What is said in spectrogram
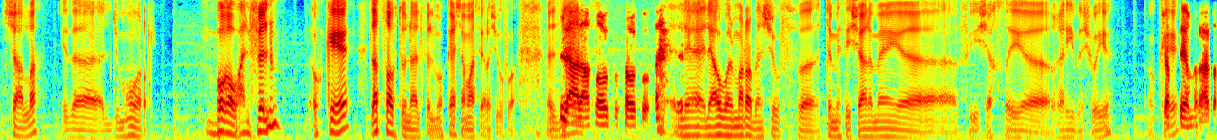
إن شاء الله إذا الجمهور بغوا هالفيلم. okay. لا تصوتوا لنا الفيلم okay عشان ما أصير أشوفه. زين. لا لا صوتوا صوتوا. لأول مرة بنشوف آه، تيموثي شالمي آه، في شخصية غريبة شوية. okay. شخصية مرعبة.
